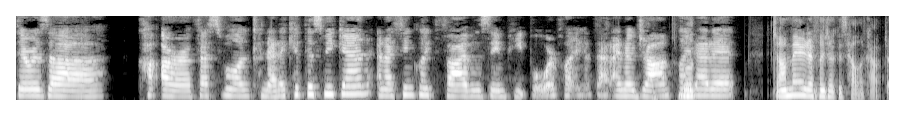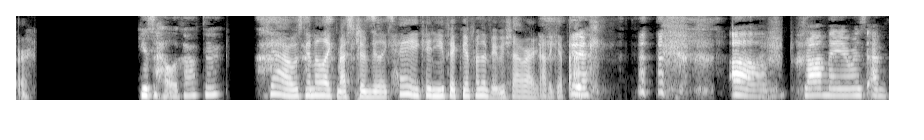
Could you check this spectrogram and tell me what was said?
there was a or a festival in Connecticut this weekend, and I think like five of the same people were playing at that. I know John played Well- at it. John Mayer definitely took his helicopter. He has a helicopter. Yeah, I was gonna like message him and be like, "Hey, can you pick me up from the baby shower? I gotta get Yeah. back." um, John Mayer was. I'm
